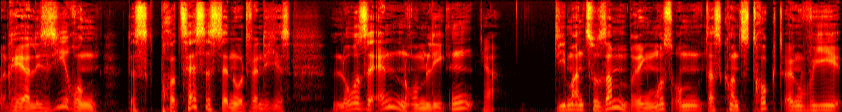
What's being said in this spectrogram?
Realisierung des Prozesses, der notwendig ist, lose Enden rumliegen, Ja. die man zusammenbringen muss, um das Konstrukt irgendwie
